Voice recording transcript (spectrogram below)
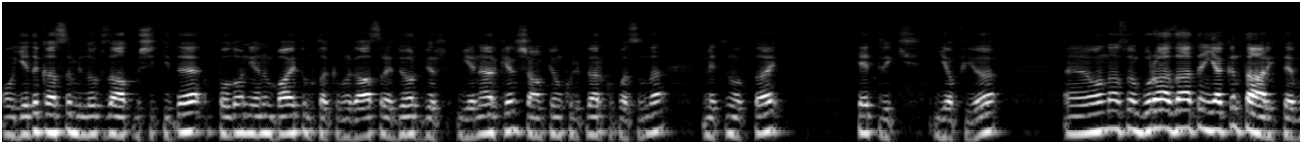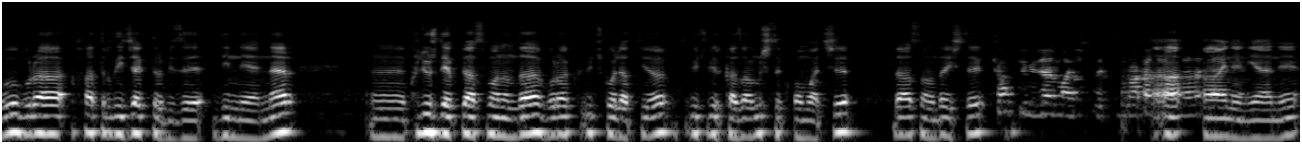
O 7 Kasım 1962'de Polonya'nın Baytum takımını Galatasaray 4-1 yenerken Şampiyon Kulüpler Kupası'nda Metin Oktay hat-trick yapıyor. Ee, Ondan sonra Burak zaten yakın tarihte bu. Burak hatırlayacaktır bizi dinleyenler. Ee, Cluj deplasmanında Burak 3 gol atıyor. 3-1 kazanmıştık o maçı. Daha sonra da işte Çok da güzel maçtı. Burak a- aynen yani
